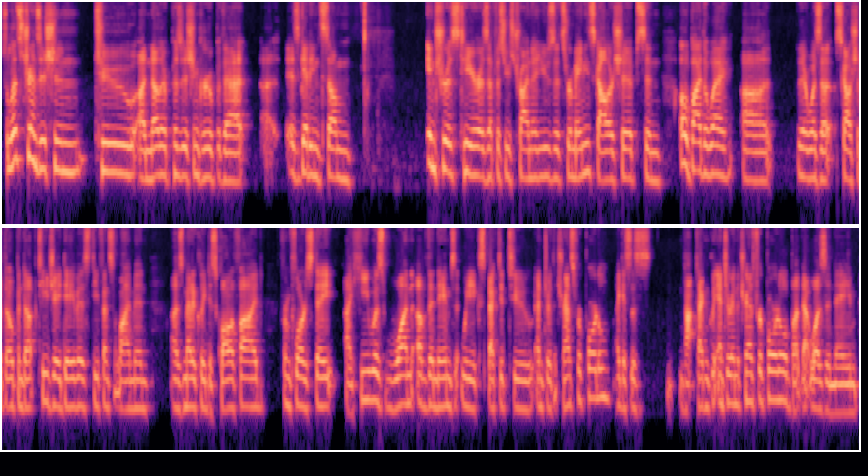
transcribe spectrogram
So let's transition to another position group that uh, is getting some interest here as FSU is trying to use its remaining scholarships. And oh, by the way, uh, there was a scholarship that opened up. TJ Davis, defensive lineman, uh, is medically disqualified from Florida State. Uh, he was one of the names that we expected to enter the transfer portal. I guess this is not technically entering the transfer portal, but that was a name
